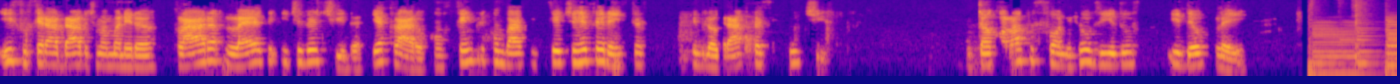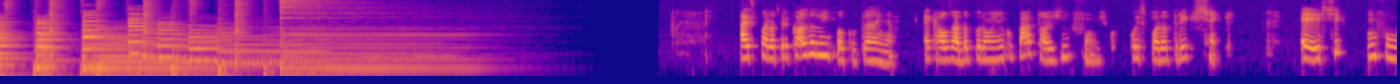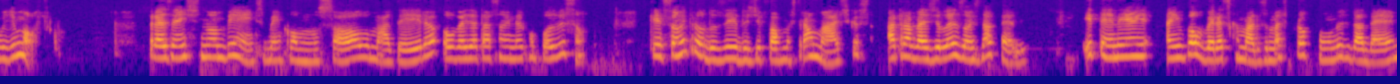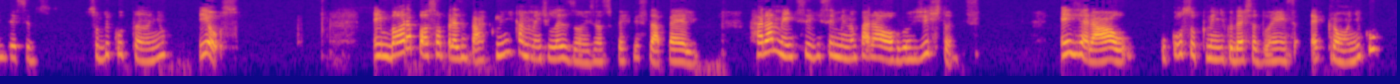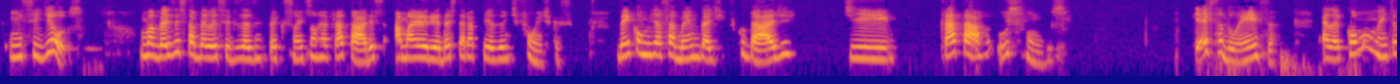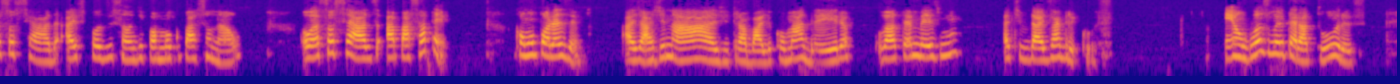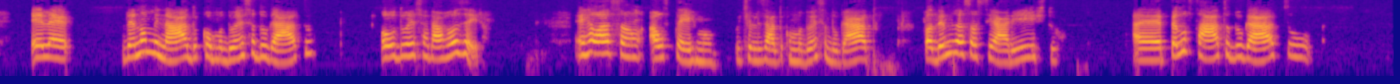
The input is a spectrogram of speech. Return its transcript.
Isso será dado de uma maneira clara, leve e divertida. E, é claro, com, sempre com base em referências bibliográficas e científicas. Então, coloque os fones de ouvido e dê o play. A esporotricose linfocutânea é causada por um único patógeno fúngico, o Sporotrix schenck. Este, um fungo dimórfico, presente no ambiente, bem como no solo, madeira ou vegetação em decomposição, que são introduzidos de formas traumáticas através de lesões na pele e tendem a envolver as camadas mais profundas da derme, tecido subcutâneo e osso. Embora possam apresentar clinicamente lesões na superfície da pele, raramente se disseminam para órgãos distantes. Em geral, o curso clínico desta doença é crônico e insidioso. Uma vez estabelecidas as infecções são refratárias à maioria das terapias antifúngicas, bem como já sabemos da dificuldade de tratar os fungos. E esta doença, ela é comumente associada à exposição de forma ocupacional ou associados a passatempo, como por exemplo, a jardinagem, trabalho com madeira ou até mesmo atividades agrícolas. Em algumas literaturas, ele é denominado como doença do gato ou doença da roseira. Em relação ao termo utilizado como doença do gato, podemos associar isto é, pelo fato do gato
